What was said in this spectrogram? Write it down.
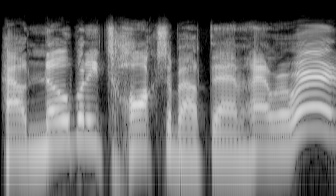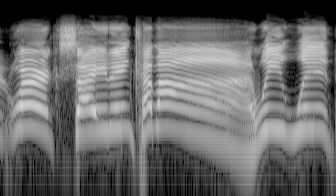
how nobody talks about them. How we're, we're, exciting. Come on. We win.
